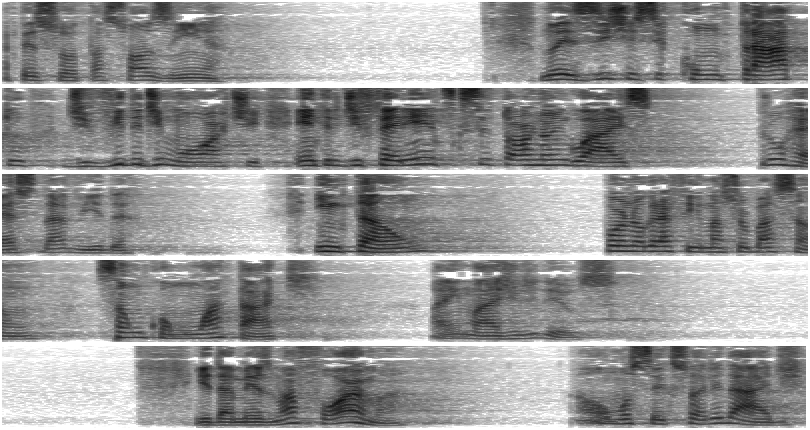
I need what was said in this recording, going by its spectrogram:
A pessoa está sozinha. Não existe esse contrato de vida e de morte entre diferentes que se tornam iguais para o resto da vida. Então, pornografia e masturbação são como um ataque à imagem de Deus. E da mesma forma, a homossexualidade.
